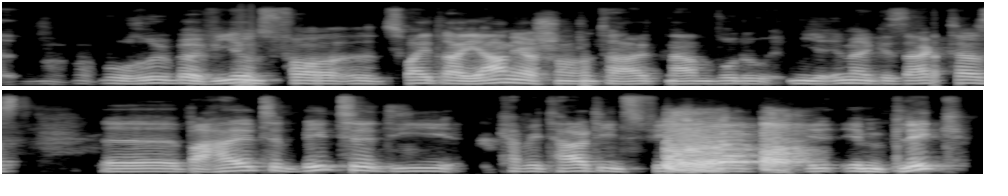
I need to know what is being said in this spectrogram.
worüber wir uns vor äh, zwei, drei Jahren ja schon unterhalten haben, wo du mir immer gesagt hast, äh, behalte bitte die Kapitaldienstfähigkeit im Blick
